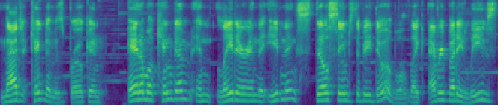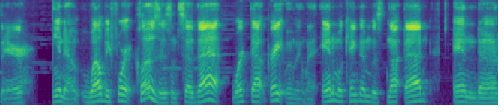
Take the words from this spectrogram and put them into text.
Magic Kingdom is broken. Animal Kingdom in later in the evening still seems to be doable. Like everybody leaves there, you know, well before it closes, and so that worked out great when we went. Animal Kingdom was not bad, and uh,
